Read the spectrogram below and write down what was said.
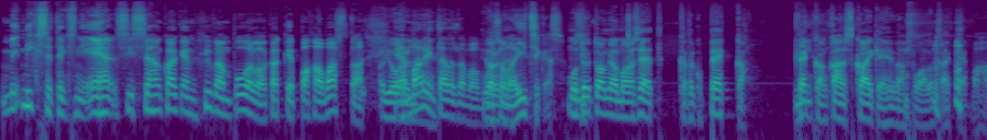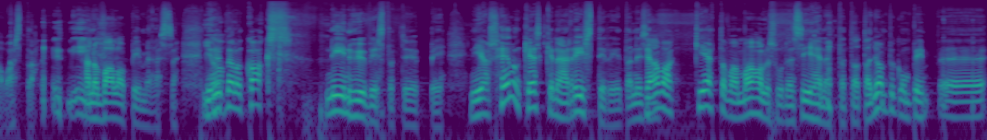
miksi se tekisi niin? Eihän, siis sehän on kaiken hyvän puolella, kaikkea pahaa vastaan. Eihän Marin tällä tavalla voisi olla itsekäs. Mutta nyt ongelma on se, että kato kun Pekka, Pekka on kanssa kaiken hyvän puolella, kaikkea pahaa vastaan. niin. Hän on valopimeässä. Ja nyt meillä on kaksi niin hyvistä tyyppiä. Niin jos heillä on keskenään ristiriita, niin se avaa kiehtovan mahdollisuuden siihen, että tota, jompikumpi... Ee,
